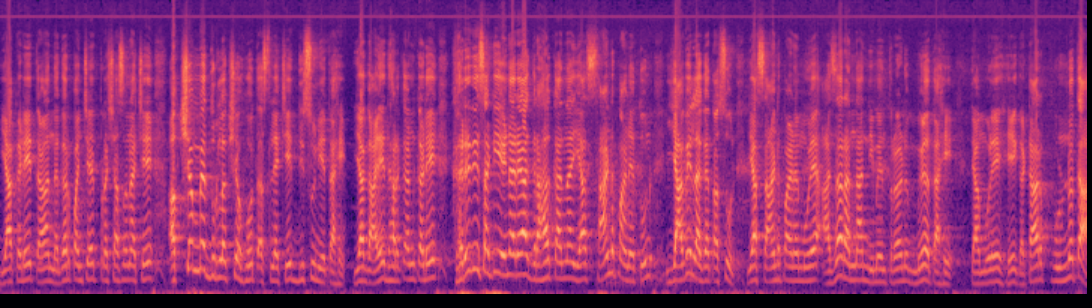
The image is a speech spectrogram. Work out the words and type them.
याकडे तळा नगरपंचायत प्रशासनाचे अक्षम्य दुर्लक्ष होत असल्याचे दिसून येत आहे. या गाळेधारकांकडे खरेदीसाठी येणाऱ्या ग्राहकांना या सांडपाण्यातून यावे लागत असून या सांडपाण्यामुळे आजारांना निमंत्रण मिळत आहे. त्यामुळे हे गटार पूर्णतः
